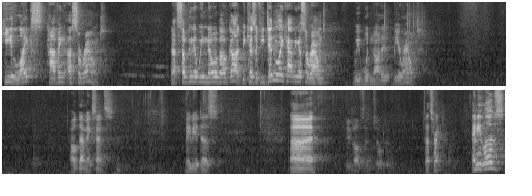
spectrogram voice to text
He likes having us around. That's something that we know about God because if he didn't like having us around, we would not be around. I hope that makes sense. Maybe it does. Uh, he loves his children. That's right. And he loves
